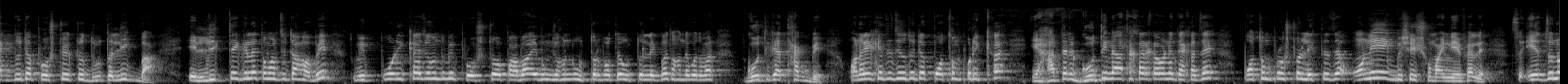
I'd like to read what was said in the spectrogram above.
এক, দুইটা প্রশ্ন একটু দ্রুত লিখবা। এই লিখতে গেলে তোমার যেটা হবে, তুমি পরীক্ষায় যখন তুমি প্রশ্ন পাবা এবং যখন উত্তরপত্রে উত্তর লিখবা, তখন দেখব তোমার গতিটা থাকবে। অনেকের ক্ষেত্রে যেহেতু এটা প্রথম পরীক্ষা, এই হাতের গতি না থাকার কারণে দেখা যায় প্রথম প্রশ্ন লিখতে যায় অনেক বেশি সময় নিয়ে ফেলে। সো এর জন্য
